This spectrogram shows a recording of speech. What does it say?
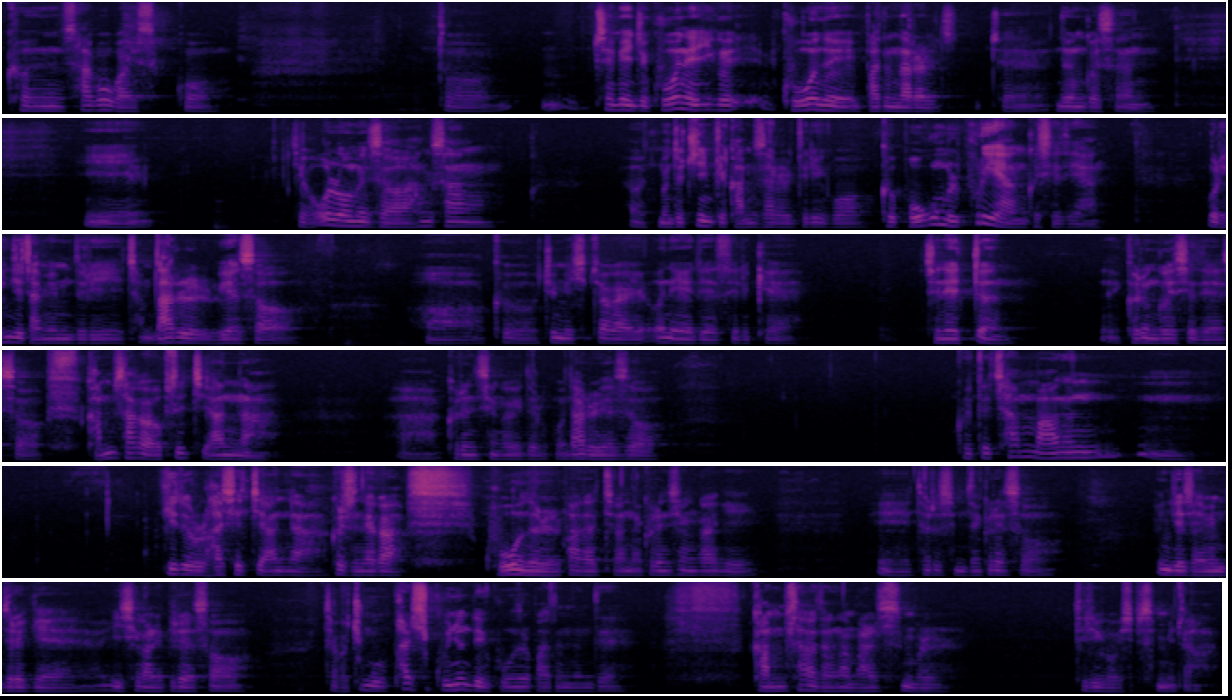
큰 사고가 있었고 또 처음에 이제 구원에 이거 구원을 받은 나라를 이제 넣은 것은 이 제가 올라오면서 항상 어, 먼저 주님께 감사를 드리고 그 복음을 풀이한 것에 대한 우리 형제 자매님들이 참 나를 위해서 어, 그 주님의 십자가의 은혜에 대해서 이렇게 전했던 그런 것에 대해서 감사가 없었지 않나. 아, 그런 생각이 들고 나를 위해서 그때 참 많은 음, 기도를 하셨지 않나 그래서 내가 구원을 받았지 않나 그런 생각이 예, 들었습니다. 그래서 형제 자매님들에게 이 시간을 빌어서 제가 중국 89년도에 구원을 받았는데 감사하다는 말씀을 드리고 싶습니다.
